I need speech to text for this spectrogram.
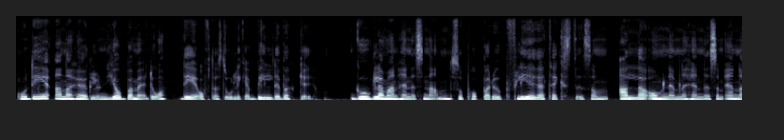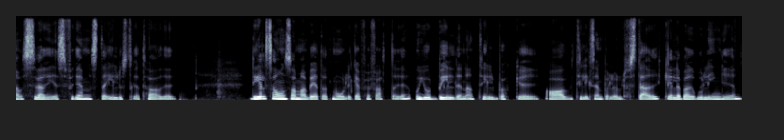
Och det Anna Höglund jobbar med då, det är oftast olika bilderböcker. Googlar man hennes namn så poppar det upp flera texter som alla omnämner henne som en av Sveriges främsta illustratörer. Dels har hon samarbetat med olika författare och gjort bilderna till böcker av till exempel Ulf Stark eller Barbro Lindgren.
